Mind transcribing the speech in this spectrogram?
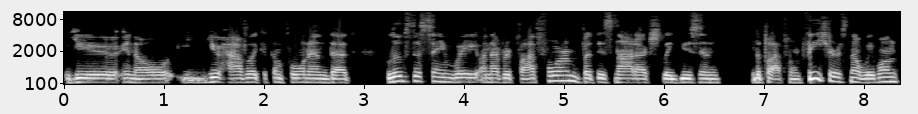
you, you know, you have like a component that looks the same way on every platform, but is not actually using the platform features. No, we want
